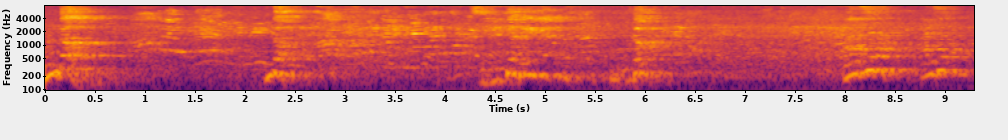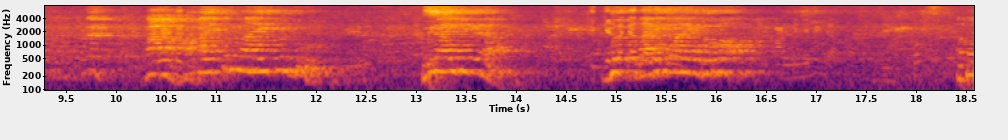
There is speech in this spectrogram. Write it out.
ഉണ്ടോ? ഉണ്ടോ? എനിക്കറിയില്ല. ഉണ്ടോ? അപ്പോ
